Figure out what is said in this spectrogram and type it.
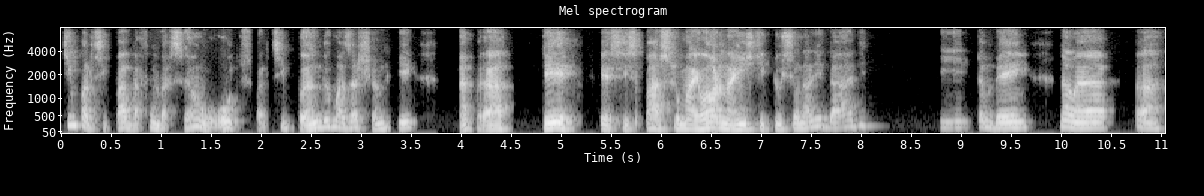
tinham participado da fundação, outros participando, mas achando que né, para ter esse espaço maior na institucionalidade e também não é ah,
